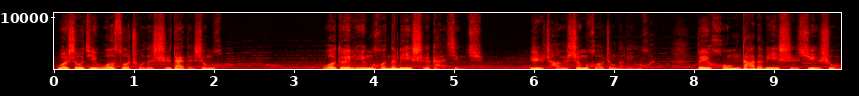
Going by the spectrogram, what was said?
我收集我所处的时代的生活。我对灵魂的历史感兴趣，日常生活中的灵魂，被宏大的历史叙述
